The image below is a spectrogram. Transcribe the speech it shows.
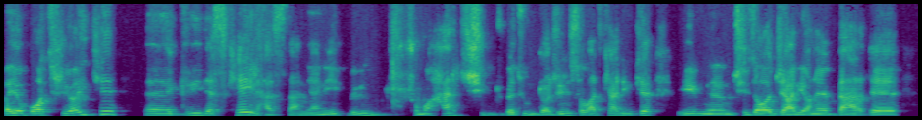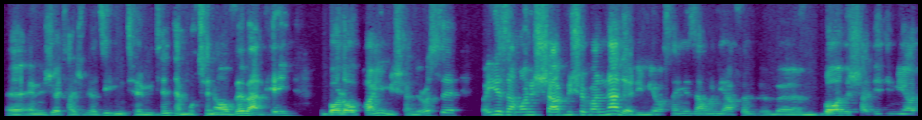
و یا باتریایی که grid scale هستن. یعنی ببین شما هر چی بهتون راجع صحبت کردیم که این چیزا جریان برق انرژی تجدیدی intermittent متناوبن. هی بالا و پایین میشن. درسته؟ و یه زمانی شب میشه و نداریم. یا مثلا یه زمانی باد شدیدی میاد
